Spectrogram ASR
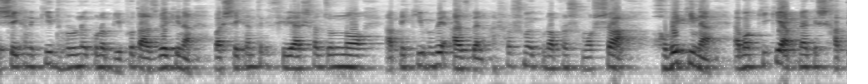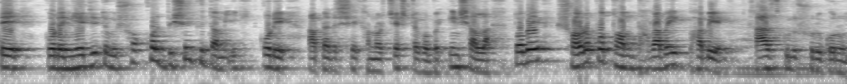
সেখানে কি ধরনের কোনো বিপদ আসবে কিনা, বা সেখান থেকে ফিরে আসার জন্য আপনি কীভাবে আসবেন, আসার সময় কোনো আপনার সমস্যা হবে কিনা, এবং কি কি আপনাকে সাথে করে নিয়ে যেতে হবে, সকল বিষয় কিন্তু আমি এক করে আপনাদের শেখানোর চেষ্টা করব ইনশাল্লাহ তবে সর্বপ্রথম ধারাবাহিকভাবে কাজগুলো শুরু করুন,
